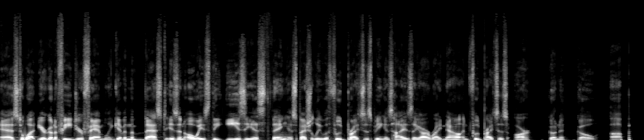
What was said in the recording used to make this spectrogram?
as to what you're going to feed your family. Given the best isn't always the easiest thing, especially with food prices being as high as they are right now, and food prices are going to go up.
